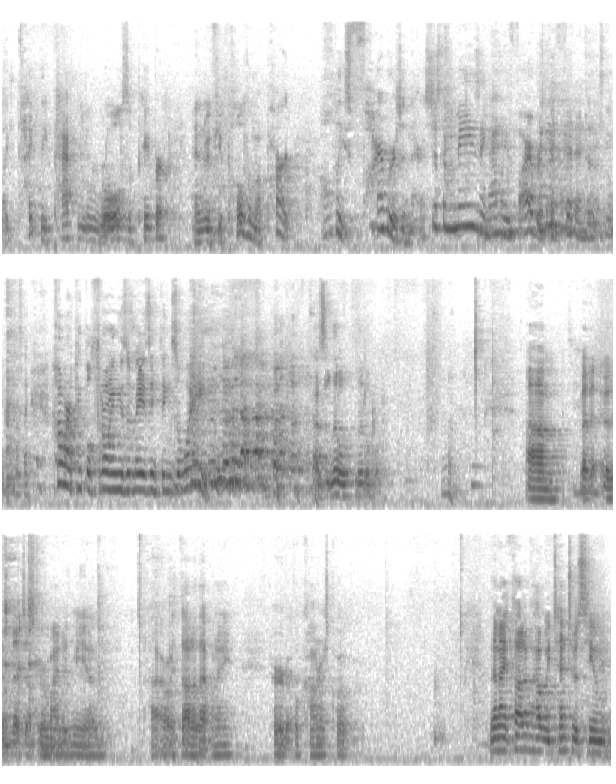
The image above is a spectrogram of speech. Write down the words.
like tightly packed little rolls of paper, and if you pull them apart, all these fibers in there. It's just amazing how many fibers can fit into this little. It's like, how are people throwing these amazing things away? I was a little little boy. Um, but it, that just reminded me of, uh, I thought of that when I heard O'Connor's quote. Then I thought of how we tend to assume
